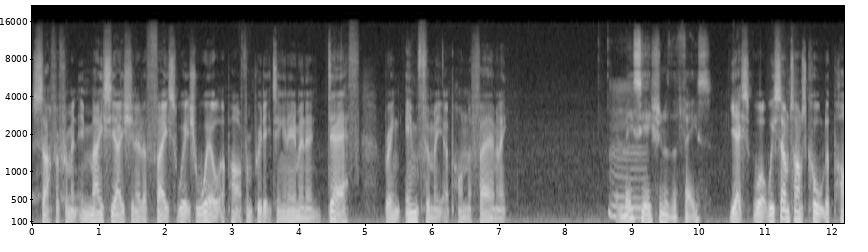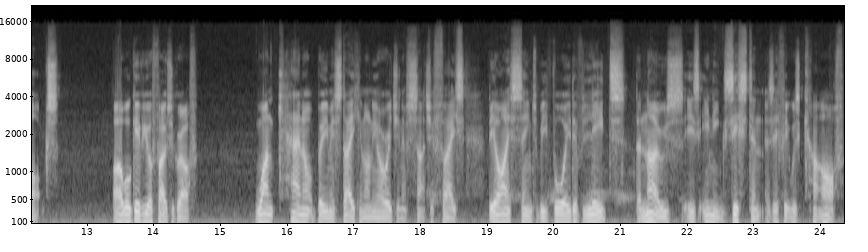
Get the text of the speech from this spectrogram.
suffer from an emaciation of the face which will, apart from predicting an imminent death, bring infamy upon the family. Emaciation of the face? Yes, what we sometimes call the pox. I will give you a photograph. One cannot be mistaken on the origin of such a face. The eyes seem to be void of lids, the nose is inexistent as if it was cut off,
